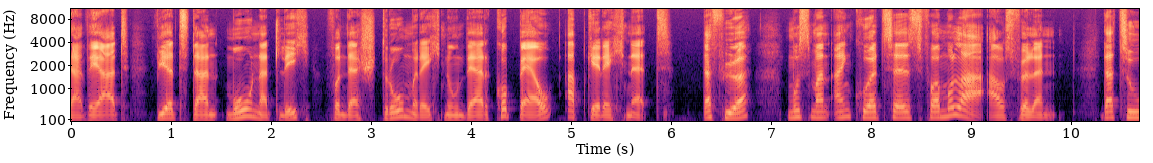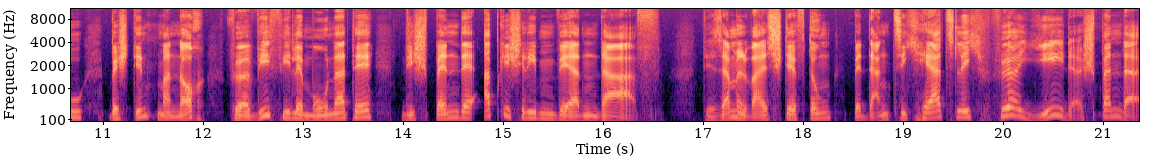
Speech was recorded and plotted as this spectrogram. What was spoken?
Der Wert wird dann monatlich von der Stromrechnung der Copel abgerechnet. Dafür muss man ein kurzes Formular ausfüllen. Dazu bestimmt man noch, für wie viele Monate die Spende abgeschrieben werden darf. Die Semmelweis Stiftung bedankt sich herzlich für jede Spende.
